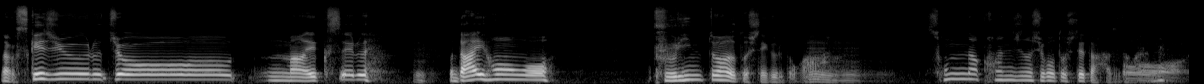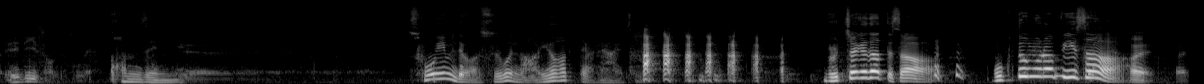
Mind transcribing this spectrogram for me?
なんかスケジュール帳まあエクセル、うん、台本をプリントアウトしてくるとか、うんうん、そんな感じの仕事してたはずだからね。AD さんですね。完全に、そういう意味ではすごい成り上がったよねあいつ ぶっちゃけだってさ 僕と村 P さ、はいはい、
